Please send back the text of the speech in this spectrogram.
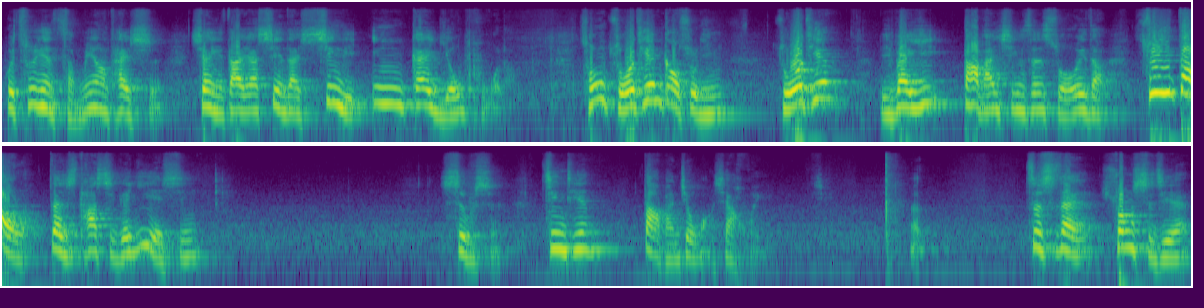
会出现怎么样态势？相信大家现在心里应该有谱了。从昨天告诉您，昨天礼拜一大盘形成所谓的追到了，但是它是一个夜星，是不是？今天大盘就往下回。这是在双十节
